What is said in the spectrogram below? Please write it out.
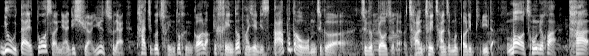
六代多少年的选育出来，它这个纯度很高了，很多螃蟹你是达不到我们这个这个标准的长腿长这么高的比例的。冒充的话，它。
